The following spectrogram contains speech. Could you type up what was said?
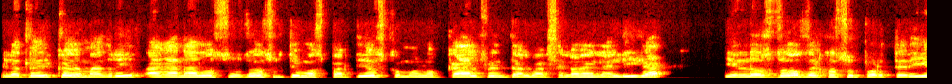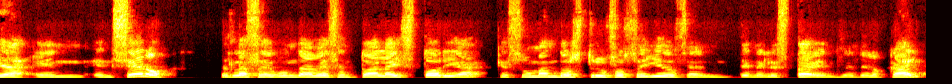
el Atlético de Madrid ha ganado sus dos últimos partidos como local frente al Barcelona en la liga y en los dos dejó su portería en, cero. Es la segunda vez en toda la historia que suman dos triunfos seguidos en, el de local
